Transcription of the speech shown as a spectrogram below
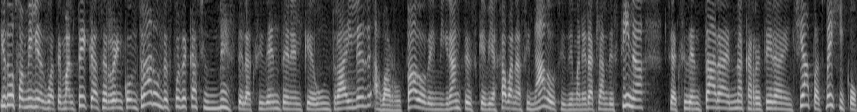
Y dos familias guatemaltecas se reencontraron después de casi un mes del accidente en el que un tráiler abarrotado de inmigrantes que viajaban hacinados y de manera clandestina se accidentara en una carretera en Chiapas, México.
